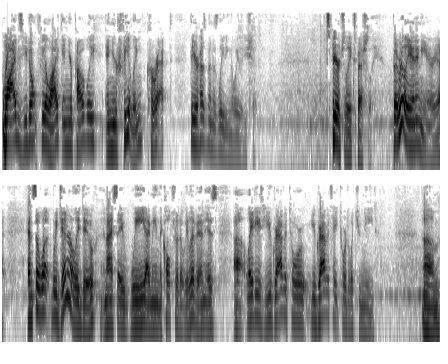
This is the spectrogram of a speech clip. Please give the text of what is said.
wives, you don't feel like, and you're probably, and you're feeling correct, that your husband is leading the way that he should. Spiritually especially. But really in any area. And so what we generally do, and I say we, I mean the culture that we live in, is, uh, ladies, you gravitate, you gravitate towards what you need. Um,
